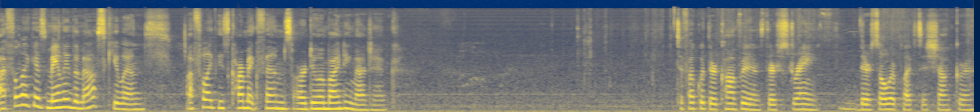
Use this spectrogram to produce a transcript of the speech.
I feel like it's mainly the masculines. I feel like these karmic femmes are doing binding magic. To fuck with their confidence, their strength, their solar plexus chakra.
